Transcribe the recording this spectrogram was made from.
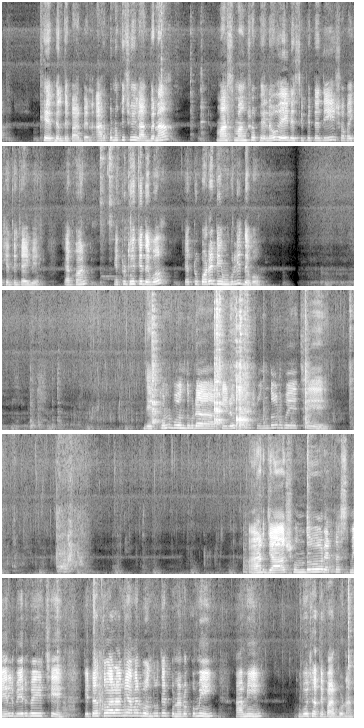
খেয়ে ফেলতে পারবেন, আর কোনো কিছুই লাগবে না। মাছ, মাংস ফেলেও এই রেসিপিটা দিয়েই সবাই খেতে চাইবে। এখন একটু ঢেকে দেব, একটু পরে ডিমগুলি দেব। দেখুন বন্ধুরা, কীরকম সুন্দর হয়েছে। আর যা সুন্দর একটা স্মেল বের হয়েছে, এটা তো আর আমি আমার বন্ধুদের কোনো রকমেই আমি বোঝাতে পারব না।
